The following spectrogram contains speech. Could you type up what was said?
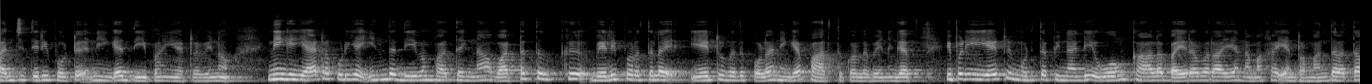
பஞ்சு திரி போட்டு நீங்கள் தீபம் ஏற்ற வேணும். நீங்கள் ஏற்றக்கூடிய இந்த தீபம் பார்த்திங்கன்னா வட்டத்துக்கு வெளிப்புறத்தில் ஏற்றுவது போல் நீங்கள் பார்த்து கொள்ள வேணுங்க. இப்படி ஏற்றி முடித்த பின்னாடி ஓம் கால பைரவராய நமக என்ற மந்திரத்தை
